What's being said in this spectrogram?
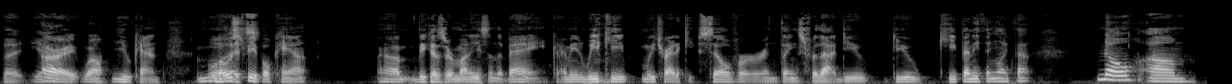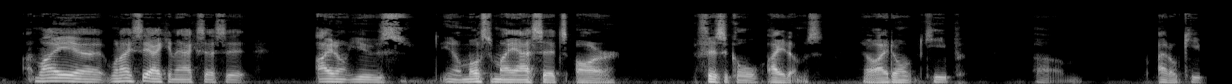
but yeah. all right, well, you can. Most people can't. Um, because their money is in the bank. I mean, we Mm-hmm. keep, we try to keep silver and things for that. Do you, do you keep anything like that? No, um, my, uh, when I say I can access it, I don't use, you know, most of my assets are physical items. You know, I don't keep, um, I don't keep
